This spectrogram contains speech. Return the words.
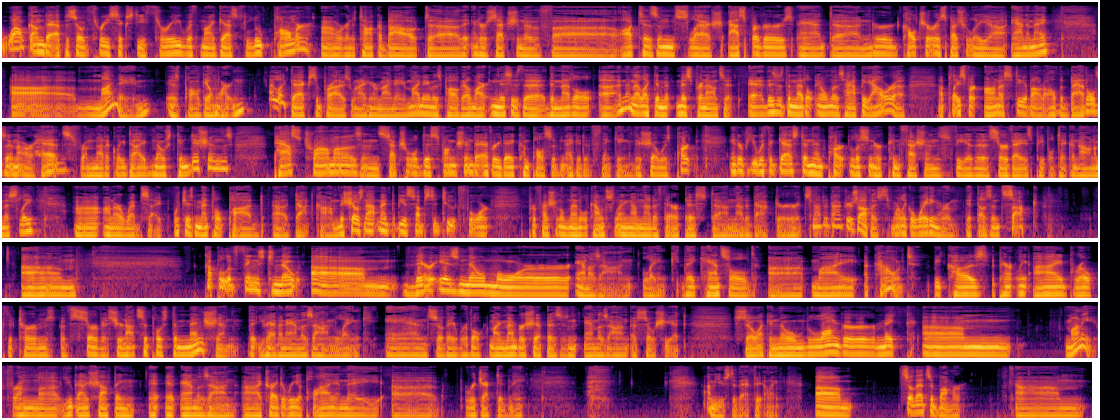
Welcome to episode 363 with my guest Luke Palmer. Uh, we're going to talk about uh, the intersection of uh, autism slash Asperger's and uh, nerd culture, especially uh, anime. Uh, my name is Paul Gilmartin. I like to act surprised when I hear my name. My name is Paul Gilmartin. This is the, the mental, uh, and then I like to m- mispronounce it. Uh, this is the Mental Illness Happy Hour, a, a place for honesty about all the battles in our heads, from medically diagnosed conditions, past traumas and sexual dysfunction to everyday compulsive negative thinking. The show is part interview with a guest and then part listener confessions via the surveys people take anonymously uh, on our website, which is mentalpod.com. Uh, the show's not meant to be a substitute for professional mental counseling. I'm not a therapist. I'm not a doctor. It's not a doctor's office. It's more like a waiting room. It doesn't suck. Um, couple of things to note. Um, there is no more Amazon link. They canceled uh, my account because apparently I broke the terms of service. You're not supposed to mention that you have an Amazon link. And so they revoked my membership as an Amazon associate. So I can no longer make, um, money from, uh, you guys shopping at, at Amazon. Uh, I tried to reapply and they, uh, rejected me. I'm used to that feeling. Um, so that's a bummer. Um,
